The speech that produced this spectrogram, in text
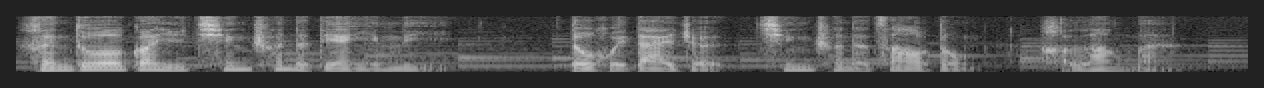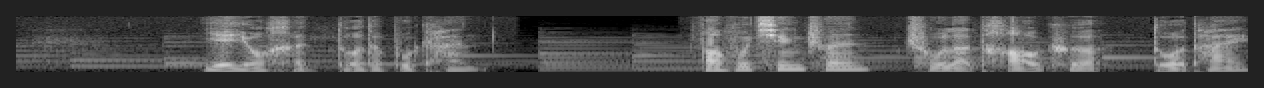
很多关于青春的电影里，都会带着青春的躁动和浪漫，也有很多的不堪，仿佛青春除了逃课、堕胎。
